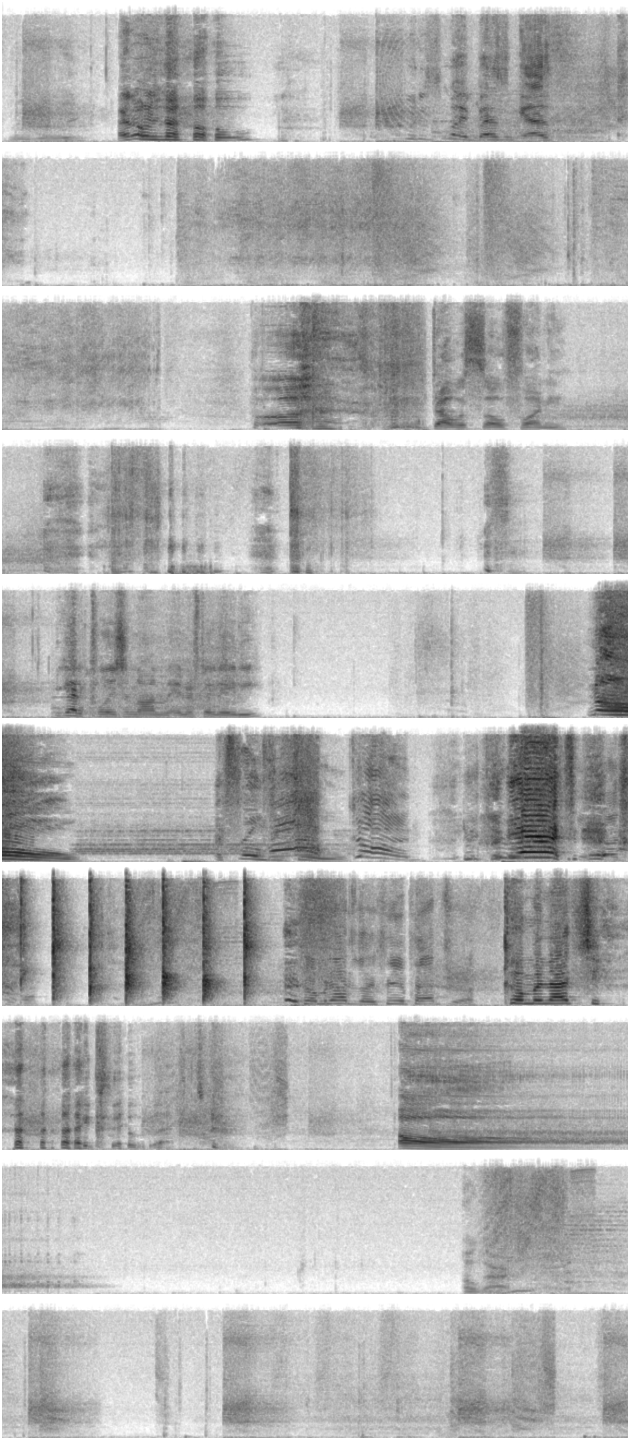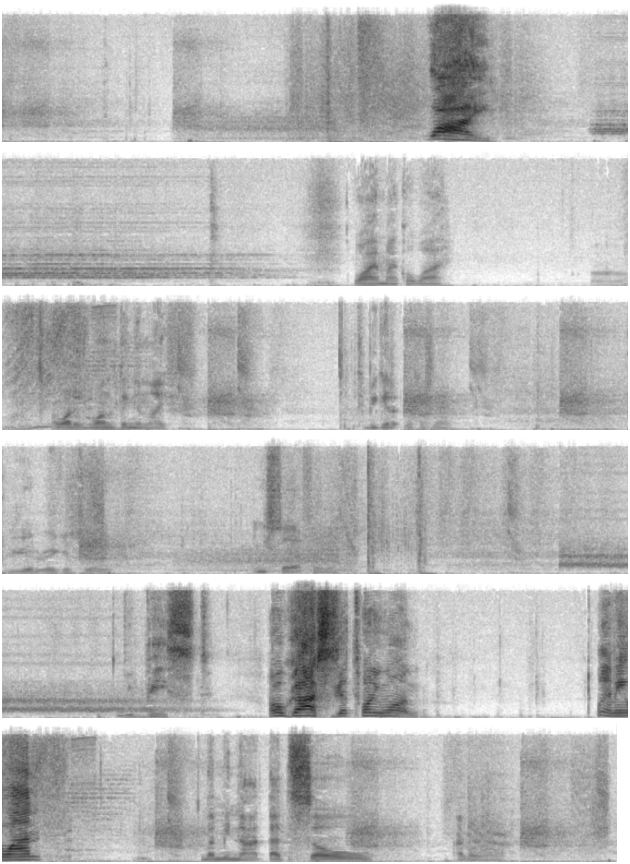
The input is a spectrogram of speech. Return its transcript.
Wait, really? I don't know. But it's my best guess. Ugh. that was so funny. you got a collision on Interstate 80? No! I froze you oh, too. God! Yes! Coming out like Cleopatra. Coming at you. I killed that. Oh god. Why? Why, Michael? Why? I wanted one thing in life. To be good at ricochet. You got ricochet. And you stole that from me. You beast. Oh gosh, he's got 21. 21. Let me not. That's so... I don't know.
